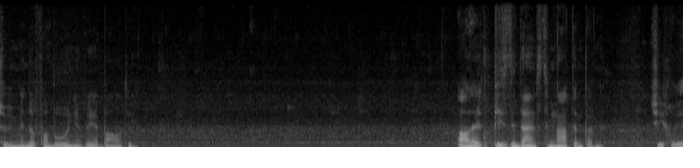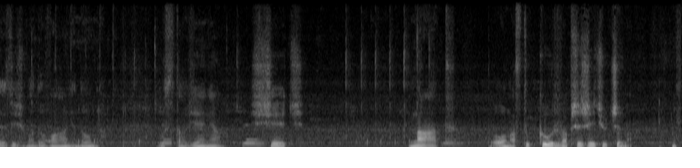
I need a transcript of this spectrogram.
Żeby mnie do fabuły nie wyjebało tylko. Ale pizdy dałem z tym natem pewnie. Cicho jest gdzieś ładowanie, dobra. Ustawienia, sieć, nat. To nas tu kurwa przy życiu trzyma.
